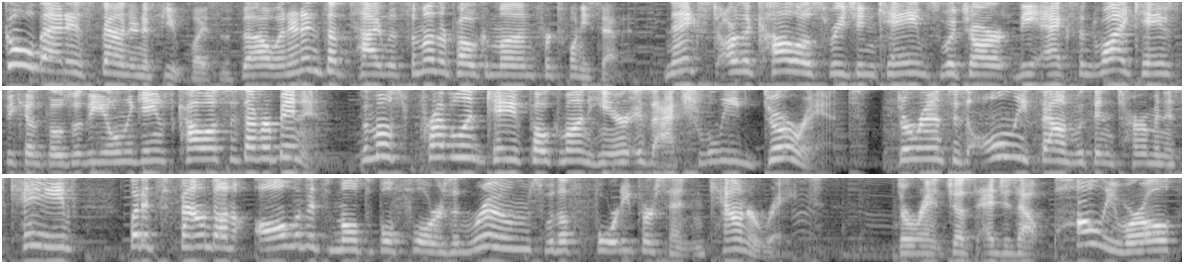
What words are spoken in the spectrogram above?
Golbat is found in a few places though, and it ends up tied with some other Pokemon for 27. Next are the Kalos region caves, which are the X and Y caves because those are the only games Kalos has ever been in. The most prevalent cave Pokemon here is actually Durant. Durant is only found within Terminus Cave, but it's found on all of its multiple floors and rooms with a 40% encounter rate. Durant just edges out Poliwhirl,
